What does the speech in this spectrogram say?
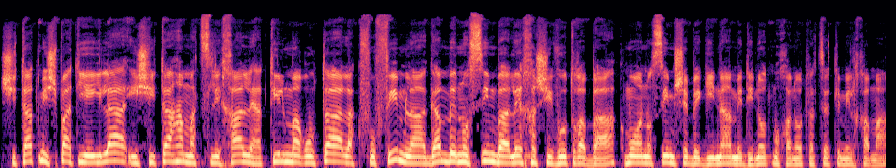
שיטת משפט יעילה היא שיטה המצליחה להטיל מרותה על הכפופים לה גם בנושאים בעלי חשיבות רבה, כמו הנושאים שבגינם מדינות מוכנות לצאת למלחמה,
